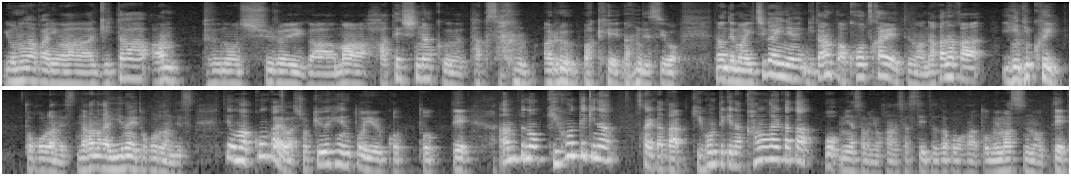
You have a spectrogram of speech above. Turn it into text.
世の中にはギターアンプの種類がまあ果てしなくたくさんあるわけなんですよ。なので、まあ一概に、ね、ギターアンプはこう使えというのはなかなか言いにくいところなんです。なかなか言えないところなんです。でも、まあ、今回は初級編ということで、アンプの基本的な使い方、基本的な考え方を皆様にお話しさせていただこうかなと思いますので、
